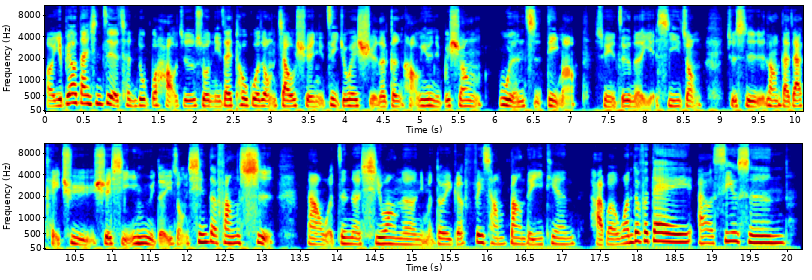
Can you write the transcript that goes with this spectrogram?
呃，也不要担心自己的程度不好，就是说你在透过这种教学，你自己就会学得更好，因为你不希望误人子弟嘛。所以这个呢，也是一种就是让大家可以去学习英语的一种新的方式。那我真的希望呢，你们都有一个非常棒的一天。Have a wonderful day. I'll see you soon.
